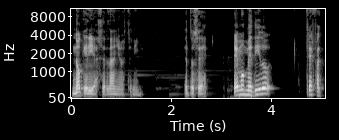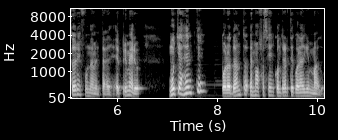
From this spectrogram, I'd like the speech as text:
No quería hacer daño a este niño. Entonces, hemos metido tres factores fundamentales. El primero, mucha gente, por lo tanto, es más fácil encontrarte con alguien malo.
